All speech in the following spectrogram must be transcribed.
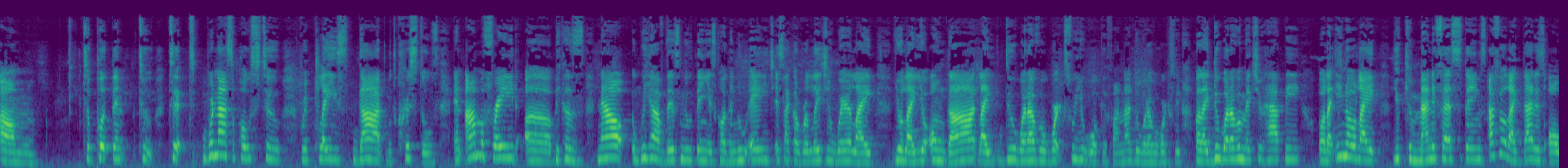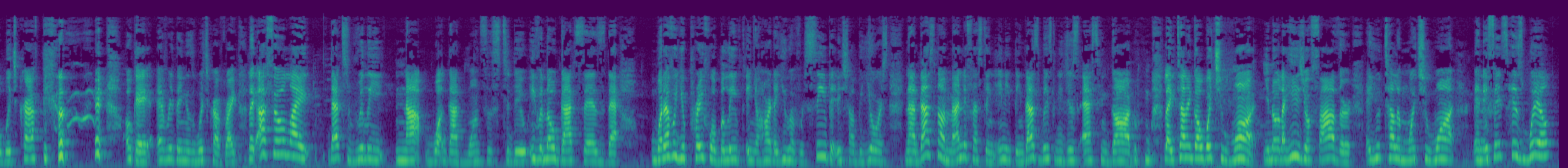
um to put them to, to, to we're not supposed to replace God with crystals. And I'm afraid uh because now we have this new thing it's called the new age. It's like a religion where like you're like your own God like do whatever works for you. Okay fine not do whatever works for you but like do whatever makes you happy. Or like you know like you can manifest things. I feel like that is all witchcraft because okay, everything is witchcraft, right? Like, I feel like that's really not what God wants us to do, even though God says that whatever you pray for, believed in your heart that you have received it, it shall be yours. Now, that's not manifesting anything. That's basically just asking God, like telling God what you want. You know, like He's your Father, and you tell Him what you want. And if it's His will,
